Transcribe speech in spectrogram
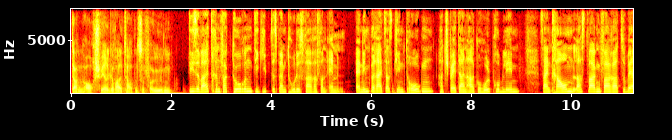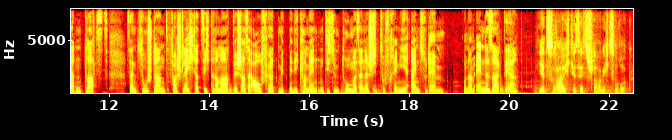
dann auch schwere Gewalttaten zu verüben. Diese weiteren Faktoren, die gibt es beim Todesfahrer von Emmen. Er nimmt bereits als Kind Drogen, hat später ein Alkoholproblem. Sein Traum, Lastwagenfahrer zu werden, platzt. Sein Zustand verschlechtert sich dramatisch, als er aufhört, mit Medikamenten die Symptome seiner Schizophrenie einzudämmen. Und am Ende sagt er, Jetzt reicht es, jetzt schlage ich zurück.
